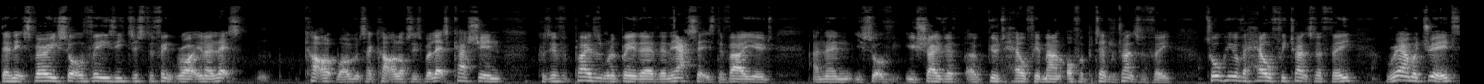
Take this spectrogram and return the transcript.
then it's very sort of easy just to think, right, you know, let's cut. Well, I wouldn't say cut our losses, but let's cash in because if a player doesn't want to be there, then the asset is devalued and then you sort of you shave a, a, good healthy amount off a potential transfer fee. Talking of a healthy transfer fee, Real Madrid,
